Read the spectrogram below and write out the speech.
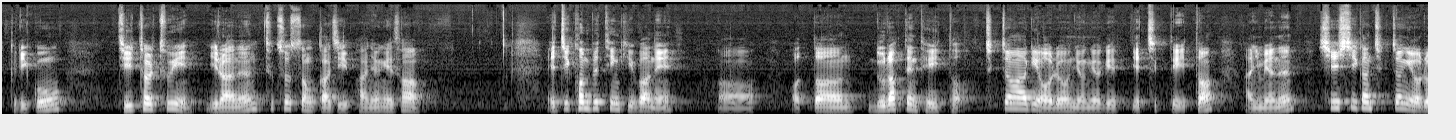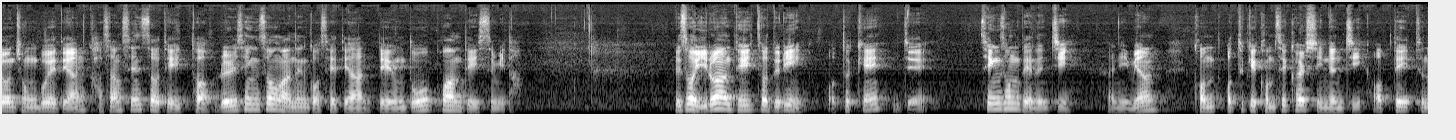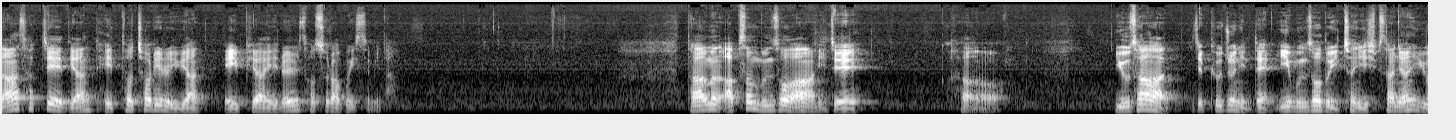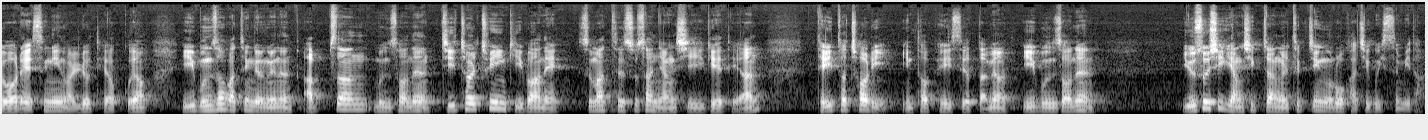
그리고 디지털 트윈이라는 특수성까지 반영해서 엣지 컴퓨팅 기반의 어, 어떤 누락된 데이터, 측정하기 어려운 영역의 예측 데이터, 아니면은 실시간 측정이 어려운 정보에 대한 가상 센서 데이터를 생성하는 것에 대한 내용도 포함되어 있습니다. 그래서 이러한 데이터들이 어떻게 이제 생성되는지 아니면 검, 어떻게 검색할 수 있는지 업데이트나 삭제에 대한 데이터 처리를 위한 API를 서술하고 있습니다. 다음은 앞선 문서와 이제 어, 유사한 이제 표준인데 이 문서도 2024년 6월에 승인 완료되었고요. 이 문서 같은 경우에는 앞선 문서는 디지털 트윈 기반의 스마트 수산 양식에 대한 데이터 처리 인터페이스였다면 이 문서는 유수식 양식장을 특징으로 가지고 있습니다.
